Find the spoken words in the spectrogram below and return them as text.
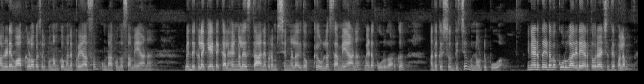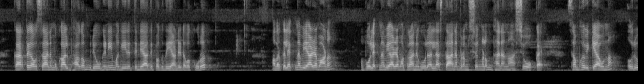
അവരുടെ വാക്കുകളൊക്കെ ചിലപ്പോൾ നമുക്ക് മനപ്രയാസം ഉണ്ടാക്കുന്ന സമയമാണ് ബന്ധുക്കളൊക്കെ ആയിട്ട് കലഹങ്ങൾ സ്ഥാനഭ്രംശങ്ങൾ ഇതൊക്കെ ഉള്ള സമയമാണ് മേടക്കൂറുകാർക്ക്. അതൊക്കെ ശ്രദ്ധിച്ച് മുന്നോട്ട് പോവുക. ഇനി അടുത്ത ഇടവക്കൂറുകാരുടെ അടുത്ത ഒരാഴ്ചത്തെ ഫലം. കാർത്തിക അവസാന മുക്കാൽ ഭാഗം രോഹിണി മകീരത്തിന്റെ ആദ്യ പകുതിയാണ് ഇടവക്കൂറ്. അവർക്ക് ലഗ്നവ്യാഴമാണ് അപ്പോൾ ലഗ്നവ്യാഴം അത്ര അനുകൂലമല്ല. സ്ഥാനഭ്രംശങ്ങളും ധനനാശവും ഒക്കെ സംഭവിക്കാവുന്ന ഒരു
